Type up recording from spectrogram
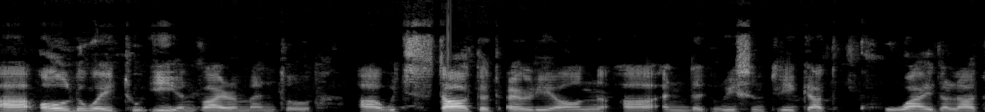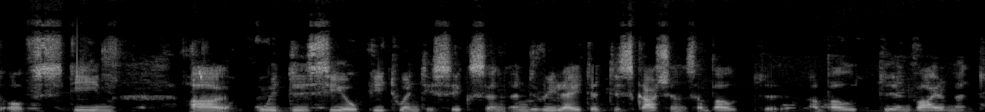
uh, all the way to E, environmental, uh, which started early on uh, and recently got quite a lot of steam uh, with the COP26 and, and related discussions about, about the environment.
